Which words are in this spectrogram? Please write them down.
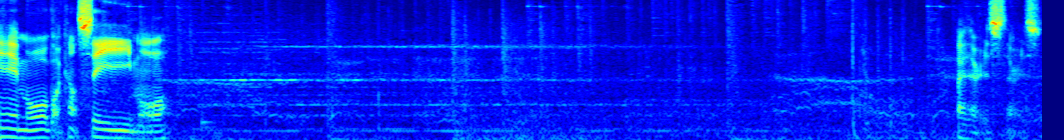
Hear more, but I can't see more. Oh, there it is, there it is.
